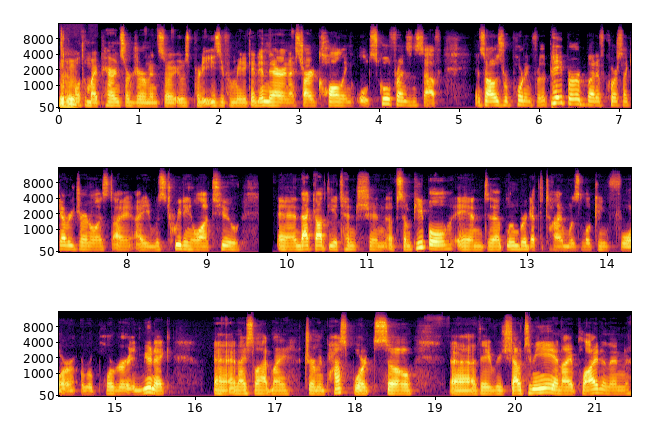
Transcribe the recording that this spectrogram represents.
Mm-hmm. Both of my parents are German, so it was pretty easy for me to get in there. And I started calling old school friends and stuff. And so I was reporting for the paper, but of course, like every journalist, I, I was tweeting a lot too and that got the attention of some people. And uh, Bloomberg at the time was looking for a reporter in Munich, and I still had my German passport, so uh, they reached out to me, and I applied, and then.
